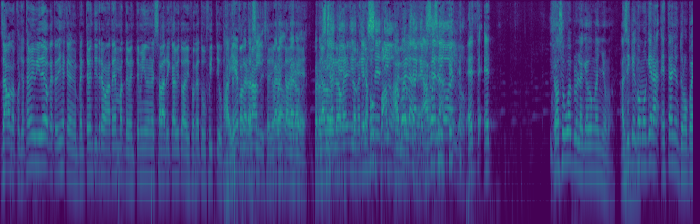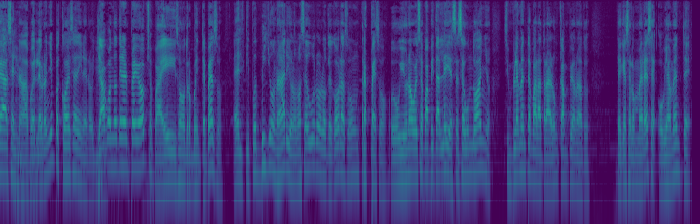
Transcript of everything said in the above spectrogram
O sea, cuando escuchaste mi video que te dije que en el 2023 van a tener más de 20 millones en el salario todo, ahí fue que tú fuiste y buscaste bien, el contrato sí, y se dio pero- cuenta pero- de que pero ya sí. lo, que- lo que fue un pump. acuérdate, o sea, acuérdate. Este, este- Russell Westbrook le queda un año más. Así que como quiera, este año tú no puedes hacer nada. Pues LeBron James pues coge ese dinero. Ya cuando tiene el player option, pues ahí son otros 20 pesos. El tipo es billonario, lo más seguro lo que cobra son 3 pesos. Y una bolsa de papitas ley ese segundo año, simplemente para traer un campeonato. De que se los merece, obviamente.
